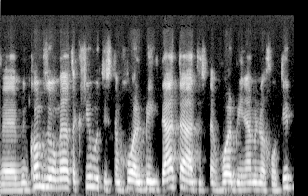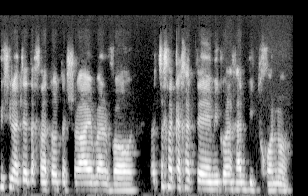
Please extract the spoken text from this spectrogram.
ובמקום זה הוא אומר, תקשיבו, תסתמכו על ביג דאטה, תסתמכו על בינה מלאכותית בשביל לתת החלטות אשראי והלוואות. לא צריך לקחת אה, מכל אחד ביטחונות.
